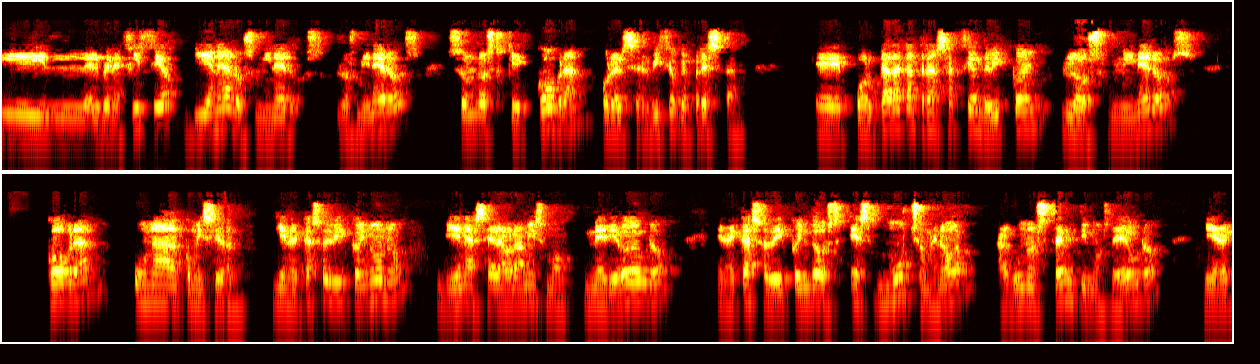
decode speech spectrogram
y el beneficio viene a los mineros. Los mineros son los que cobran por el servicio que prestan. Eh, por cada transacción de Bitcoin, los mineros cobran una comisión. Y en el caso de Bitcoin 1, viene a ser ahora mismo medio euro. En el caso de Bitcoin 2 es mucho menor, algunos céntimos de euro. Y en el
